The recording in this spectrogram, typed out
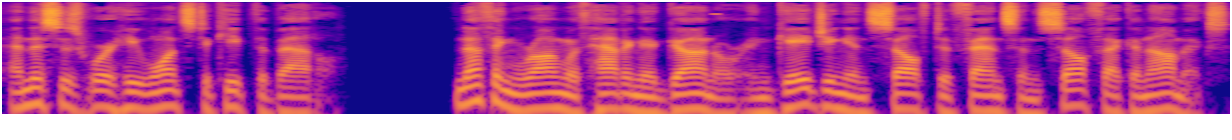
and this is where he wants to keep the battle. Nothing wrong with having a gun or engaging in self defense and self economics,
